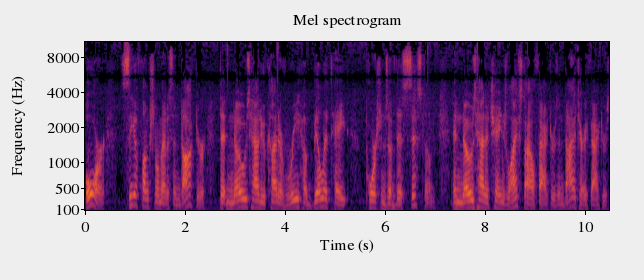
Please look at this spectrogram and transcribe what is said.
Or see a functional medicine doctor that knows how to kind of rehabilitate portions of this system and knows how to change lifestyle factors and dietary factors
